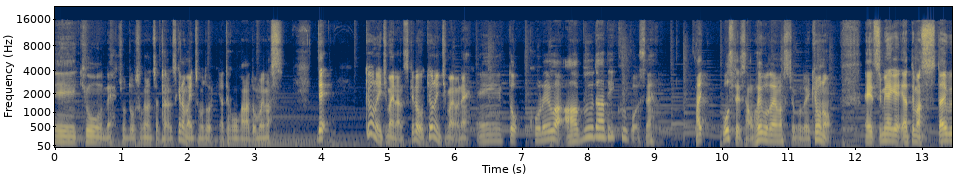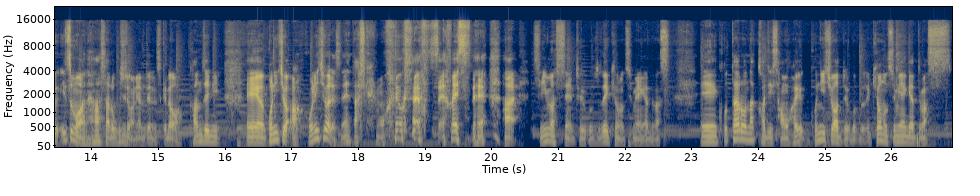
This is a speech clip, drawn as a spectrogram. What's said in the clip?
えー、今日ね、ちょっと遅くなっちゃったんですけど、まあ、いつも通りやっていこうかなと思います。で、今日の1枚なんですけど、今日の1枚はね、えっ、ー、と、これはアブダビ空港ですね。はい。ゴスペルさん、おはようございます。ということで、今日の、えー、積み上げやってます。だいぶ、いつもは、ね、朝6時とかにやってるんですけど、完全に、えー、こんにちは。あ、こんにちはですね。確かに、もうおはようございます。やばいですね。はい。すみません。ということで、今日の積み上げやってます。えー、小太郎中地さん、おはよう、こんにちは。ということで、今日の積み上げやってます。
